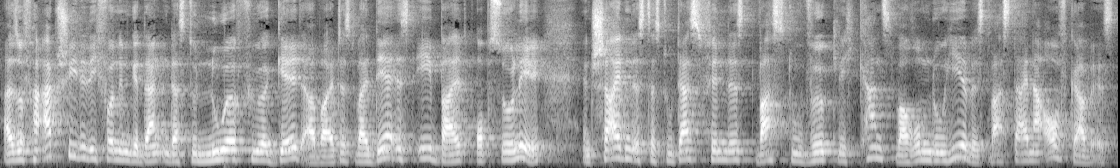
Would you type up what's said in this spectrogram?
Also verabschiede dich von dem Gedanken, dass du nur für Geld arbeitest, weil der ist eh bald obsolet. Entscheidend ist, dass du das findest, was du wirklich kannst, warum du hier bist, was deine Aufgabe ist.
